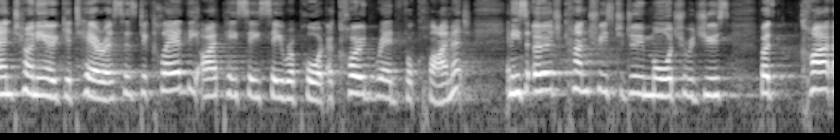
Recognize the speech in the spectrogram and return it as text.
Antonio Guterres has declared the IPCC report a code red for climate, and he's urged countries to do more to reduce both car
